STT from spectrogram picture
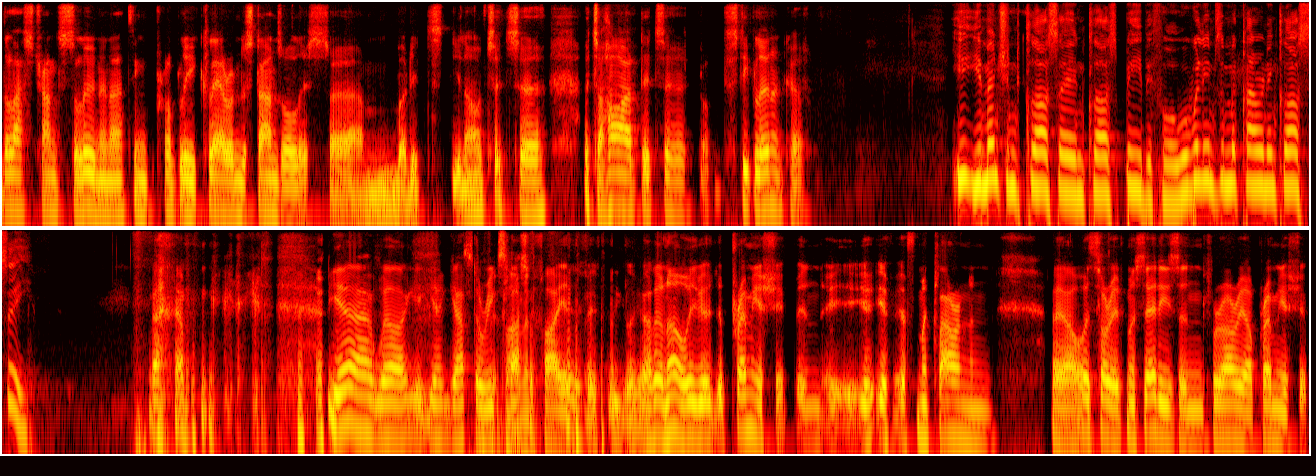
the last chance saloon, and I think probably Claire understands all this. Um, but it's you know it's it's a it's a hard it's a steep learning curve. You, you mentioned Class A and Class B before. Were Williams and McLaren in Class C? yeah, well, you, you have to reclassify it. If, if, I don't know the Premiership. In if, if McLaren and uh, oh, sorry, if Mercedes and Ferrari are Premiership,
